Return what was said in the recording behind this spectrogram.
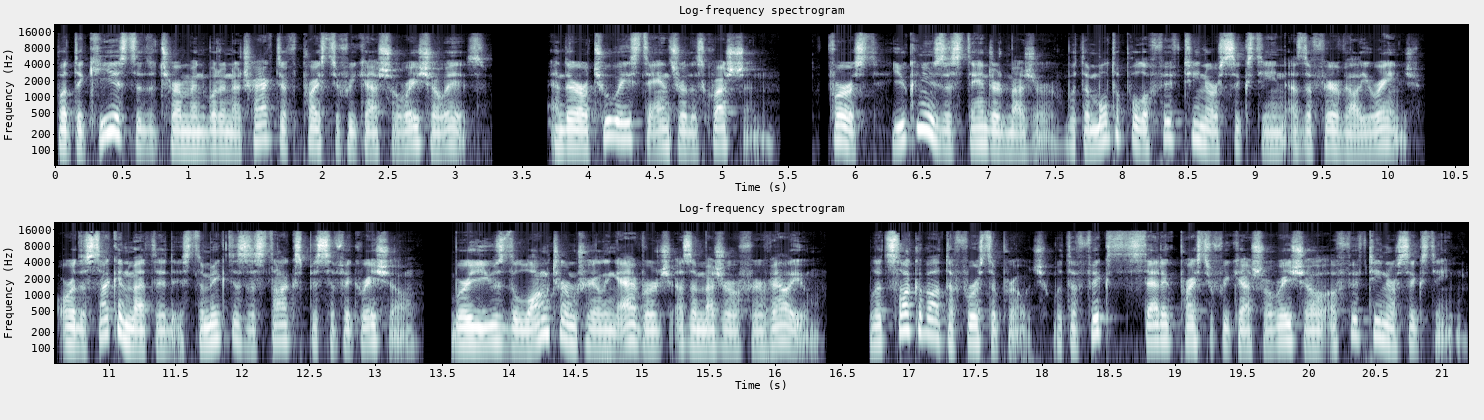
But the key is to determine what an attractive price to free cash flow ratio is. And there are two ways to answer this question. First, you can use a standard measure with a multiple of 15 or 16 as the fair value range. Or the second method is to make this a stock specific ratio, where you use the long term trailing average as a measure of fair value. Let's talk about the first approach with a fixed static price to free cash flow ratio of 15 or 16.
